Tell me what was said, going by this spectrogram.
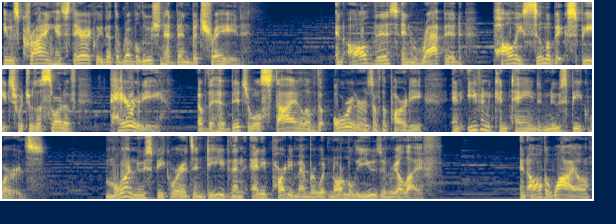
He was crying hysterically that the revolution had been betrayed. And all this in rapid polysyllabic speech, which was a sort of parody of the habitual style of the orators of the party and even contained newspeak words. More newspeak words indeed than any party member would normally use in real life. And all the while,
